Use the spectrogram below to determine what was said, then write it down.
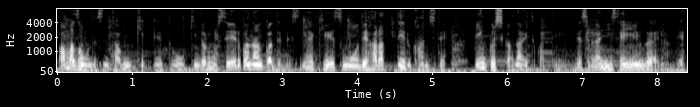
Amazon もですね多分、えー、と Kindle のセールかなんかでですねケースも出払っている感じでピンクしかないとかっていう。でそれが2000円ぐらいなんで。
